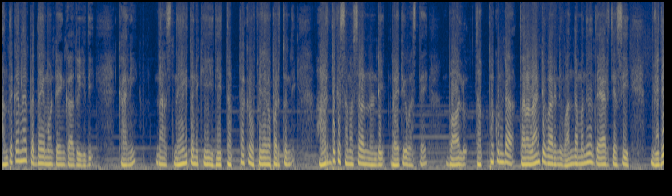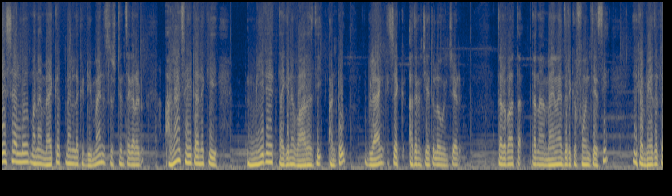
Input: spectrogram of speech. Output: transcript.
అంతకన్నా పెద్ద అమౌంట్ ఏం కాదు ఇది. కానీ నా స్నేహితునికి ఇది తప్పక ఉపయోగపడుతుంది. ఆర్థిక సమస్యల నుండి బయటకు వస్తే బాలు తప్పకుండా తనలాంటి వారిని వంద మందిని తయారు చేసి విదేశాల్లో మన మేకప్ మ్యాన్లకు డిమాండ్ సృష్టించగలడు. అలా చేయటానికి మీరే తగిన వారధి అంటూ బ్లాంక్ చెక్ అతని చేతిలో ఉంచాడు. తర్వాత తన మేనేజర్కి ఫోన్ చేసి ఇక మీదట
